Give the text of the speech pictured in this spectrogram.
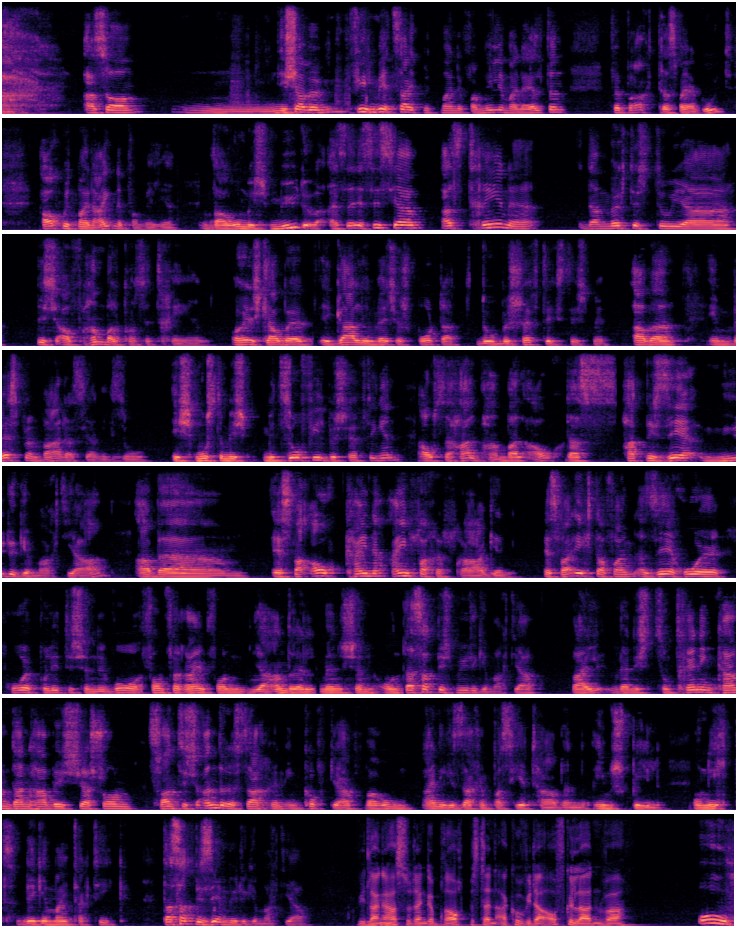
also ich habe viel mehr Zeit mit meiner Familie, meinen Eltern verbracht. Das war ja gut. Auch mit meiner eigenen Familie. Warum ich müde war. Also es ist ja als Trainer, da möchtest du ja dich auf Handball konzentrieren. Und ich glaube, egal in welcher Sportart du beschäftigst dich mit. Aber im Westbrem war das ja nicht so. Ich musste mich mit so viel beschäftigen, außerhalb Handball auch. Das hat mich sehr müde gemacht, ja. Aber ähm, es war auch keine einfache Frage. Es war echt auf einem sehr hohen hohe politischen Niveau vom Verein, von ja, anderen Menschen. Und das hat mich müde gemacht, ja. Weil wenn ich zum Training kam, dann habe ich ja schon 20 andere Sachen im Kopf gehabt, warum einige Sachen passiert haben im Spiel und nicht wegen meiner Taktik. Das hat mich sehr müde gemacht, ja. Wie lange hast du denn gebraucht, bis dein Akku wieder aufgeladen war? Uff,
